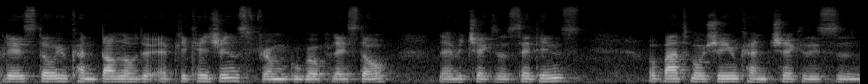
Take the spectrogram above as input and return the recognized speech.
Play Store. You can download the applications from Google Play Store. Let me check the settings. About motion, you can check this uh,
